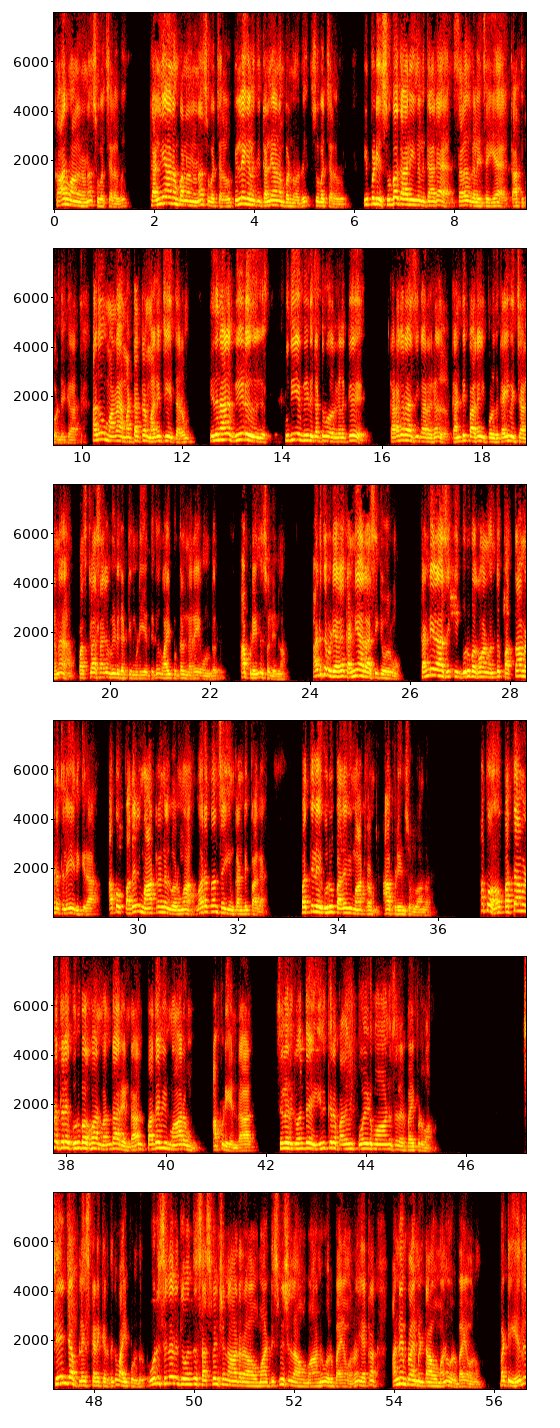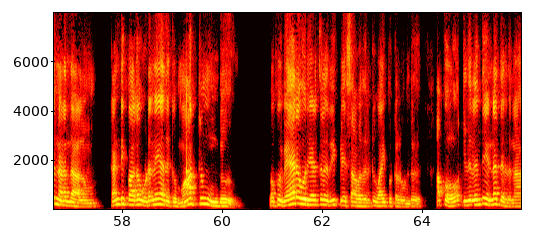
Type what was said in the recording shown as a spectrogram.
கார் வாங்கணும்னா சுப செலவு கல்யாணம் பண்ணணும்னா சுப செலவு பிள்ளைகளுக்கு கல்யாணம் பண்ணுவது சுப செலவு. இப்படி சுப காரியங்களுக்காக செலவுகளை செய்ய காத்து கொண்டிருக்கிறார். அதுவும் மன மட்டற்ற மகிழ்ச்சியை தரும். இதனால வீடு புதிய வீடு கட்டுபவர்களுக்கு கடகராசிக்காரர்கள் கண்டிப்பாக இப்பொழுது கை வச்சாங்கன்னா ஃபர்ஸ்ட் கிளாஸாக வீடு கட்டி முடியறதுக்கு வாய்ப்புகள் நிறைய உண்டு அப்படின்னு சொல்லிடலாம். அடுத்தபடியாக கன்னியா ராசிக்கு வருவோம். கன்னி ராசிக்கு குரு பகவான் வந்து பத்தாம் இடத்திலே இருக்கிறார். அப்போ பதவி மாற்றங்கள் வருமா? வரத்தான் செய்யும் கண்டிப்பாக. பத்திலே குரு பதவி மாற்றம் அப்படின்னு சொல்லுவாங்க. அப்போ பத்தாம் இடத்துல குரு பகவான் வந்தார் என்றால் பதவி மாறும். அப்படி என்றால் சிலருக்கு வந்து இருக்கிற பதவி போயிடுமான்னு சிலர் பயப்படுவான் சேஞ்ச் ஆஃப் பிளேஸ் கிடைக்கிறதுக்கு வாய்ப்பு உண்டு. ஒரு சிலருக்கு வந்து சஸ்பென்ஷன் ஆர்டர் ஆகுமா டிஸ்மிஷன் ஆகுமான்னு ஒரு பயம் வரும். ஏக்க அன்எம்ப்ளாய்மெண்ட் ஆகுமான்னு ஒரு பயம் வரும். பட் எது நடந்தாலும் கண்டிப்பாக உடனே அதுக்கு மாற்றம் உண்டு. அப்போ வேற ஒரு இடத்துல ரீப்ளேஸ் ஆவதற்கு வாய்ப்புகள் உண்டு. அப்போ இதுல இருந்து என்ன தெரியுதுன்னா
